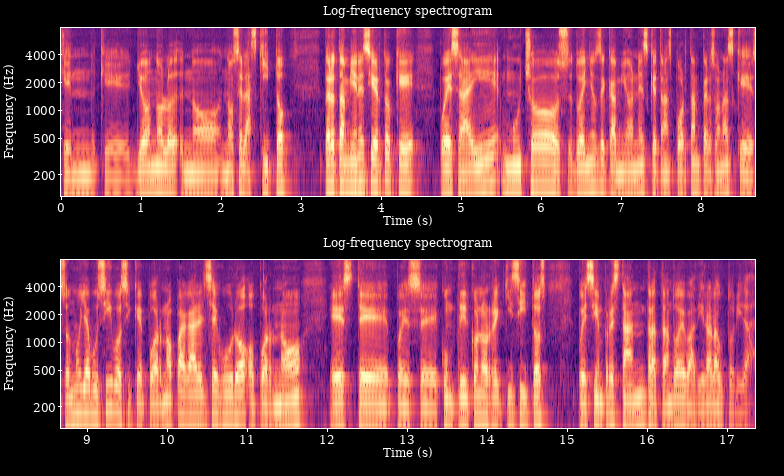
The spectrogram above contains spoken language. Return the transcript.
que, que yo no, lo, no, no se las quito, pero también es cierto que pues hay muchos dueños de camiones que transportan personas que son muy abusivos y que por no pagar el seguro o por no este pues eh, cumplir con los requisitos pues siempre están tratando de evadir a la autoridad.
